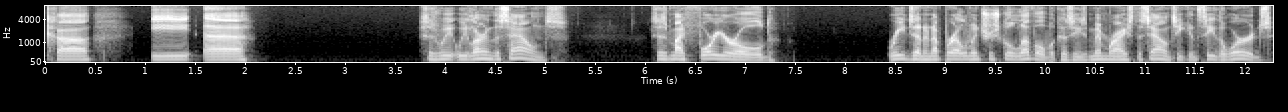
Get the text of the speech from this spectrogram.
K, E, uh. Says we, we learn the sounds. Says my four year old reads at an upper elementary school level because he's memorized the sounds. He can see the words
